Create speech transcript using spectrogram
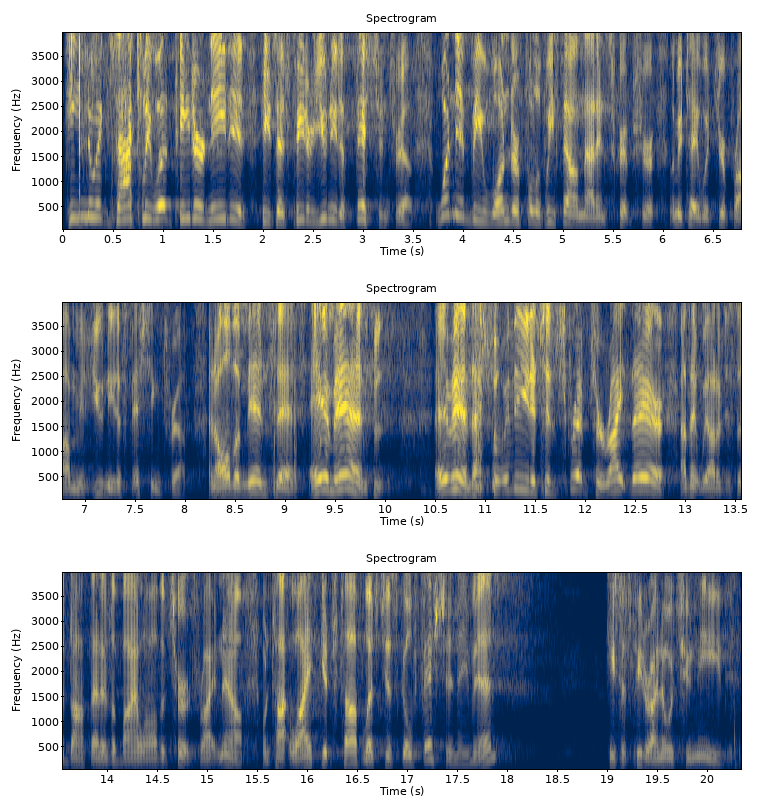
He knew exactly what Peter needed. He says, Peter, you need a fishing trip. Wouldn't it be wonderful if we found that in Scripture? Let me tell you what your problem is. You need a fishing trip. And all the men said, Amen. Amen. That's what we need. It's in Scripture right there. I think we ought to just adopt that as a bylaw of the church right now. When t- life gets tough, let's just go fishing. Amen. He says, Peter, I know what you need.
